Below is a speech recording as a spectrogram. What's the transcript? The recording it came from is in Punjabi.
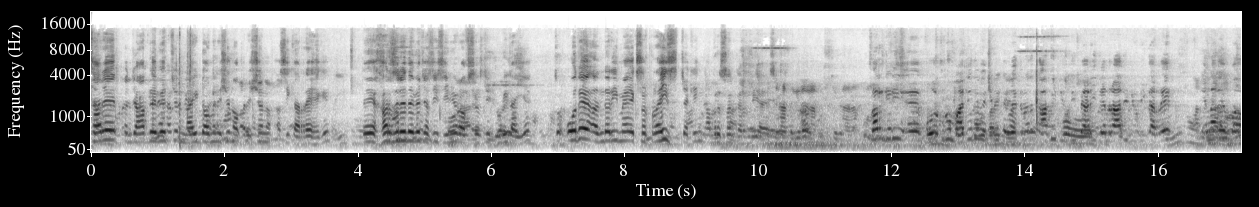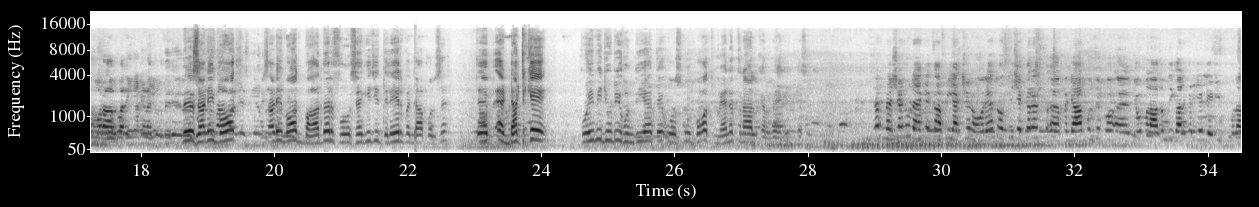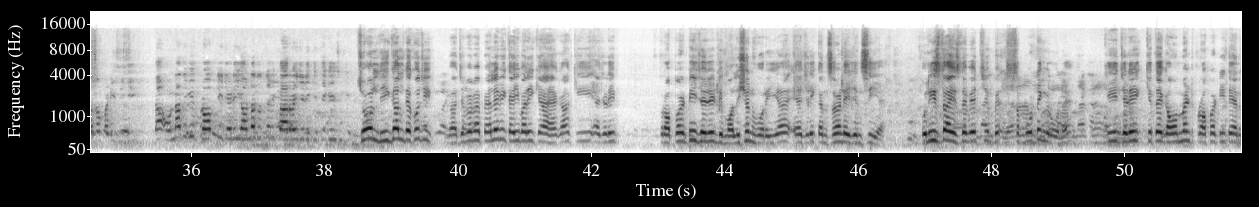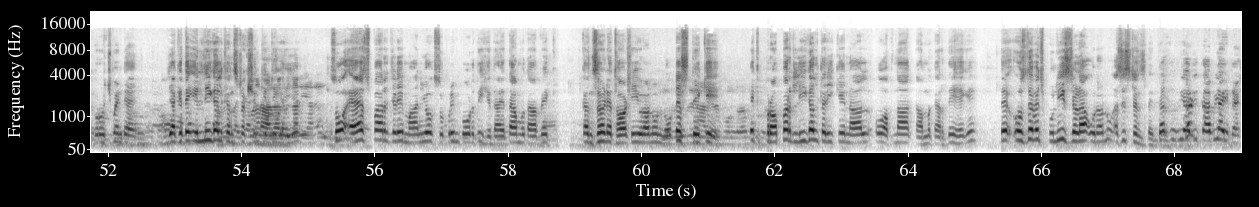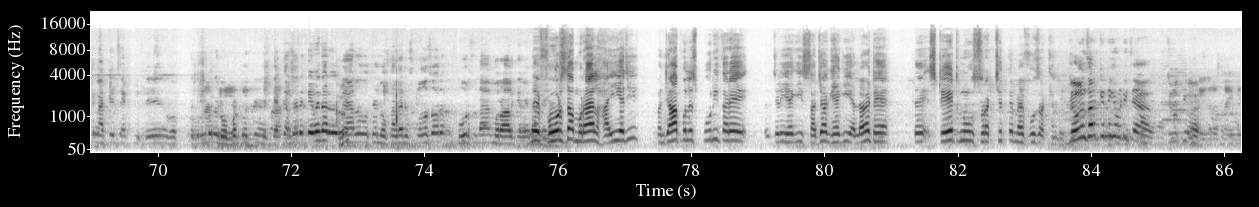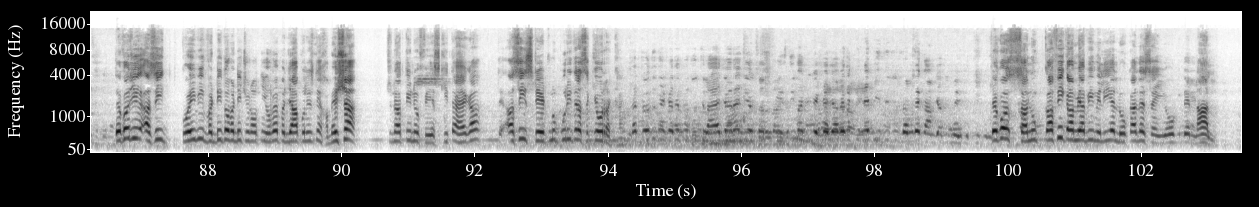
ਸਾਰੇ ਪੰਜਾਬ ਦੇ ਵਿੱਚ ਨਾਈਟ ਡੋਮੀਨੇਸ਼ਨ ਆਪਰੇਸ਼ਨ ਅਸੀਂ ਕਰ ਰਹੇ ਹੈਗੇ ਤੇ ਹਰ ਜ਼ਿਲ੍ਹੇ ਦੇ ਵਿੱਚ ਅਸੀਂ ਸੀਨੀਅਰ ਅਫਸਰਸ ਦੀ ਡਿਊਟੀ ਲਾਈ ਹੈ। ਸੋ ਉਹਦੇ ਅੰਦਰ ਹੀ ਮੈਂ ਇੱਕ ਸਰਪ੍ਰਾਈਜ਼ ਚੈਕਿੰਗ ਅੰਮ੍ਰਿਤਸਰ ਕਰਨ ਲਈ ਆਇਆ ਸੀ। ਸਰ ਜਿਹੜੀ ਬੋਲਫਰੂ ਮਾਝੇ ਦੇ ਵਿੱਚ ਵੀ ਕਾਫੀ ਡਿਊਟੀ ਪਿਆਰੀ, ਦਿਨ ਰਾਤ ਦੀ ਡਿਊਟੀ ਕਰ ਰਹੇ। ਇਹਨਾਂ ਦੇ ਮੋਰਾਲ ਬਾਰੇ ਕੀ ਕਹਿਣਾ ਚਾਹੁੰਦੇ ਸਾਡੀ ਬਹੁਤ ਸਾਡੀ ਬਹੁਤ ਬਹਾਦਰ ਫੋਰਸ ਹੈਗੀ ਜੀ, ਦਲੇਰ ਪੰਜਾਬ ਪੁਲਿਸ ਹੈ। ਤੇ ਇਹ ਡਟ ਕੇ ਕੋਈ ਵੀ ਡਿਊਟੀ ਹੁੰਦੀ ਹੈ ਤੇ ਉਸ ਨੂੰ ਬਹੁਤ ਮਿਹਨਤ ਨਾਲ ਕਰ ਰਹੇ ਹੈਗੇ। ਸਰ ਨਸ਼ੇ ਨੂੰ ਲੈ ਕੇ ਕਾਫੀ ਐਕਸ਼ਨ ਹੋ ਰਿਹਾ। ਤਾਂ ਅਸੀਂ ਜੇਕਰ ਪੰਜਾਬ ਪੁਲਿਸ ਦੇ ਜੋ ਮੁਲਾਜ਼ਮ ਦੀ ਗੱਲ ਕਰੀਏ, ਲੇਡੀ ਮੁਲਾਜ਼ਮ ਬੜੀ ਸੀਗੀ, ਤਾਂ ਉਹਨਾਂ ਦੀ ਵੀ ਪ੍ਰਾਪਰਟੀ ਜਿਹੜੀ ਆ, ਉਹਨਾਂ ਦੇ ਉੱਤੇ ਵੀ ਕਾਰਵਾਈ ਜਿਹੜੀ ਕੀਤੀ ਗਈ ਸੀ ਜੋ ਲੀਗਲ ਦੇਖੋ ਜੀ ਜਿਵੇਂ ਮੈਂ ਪਹਿਲੇ ਵੀ ਕਈ ਵਾਰੀ ਕਿਹਾ ਹੈਗਾ ਕਿ ਇਹ ਜਿਹੜੀ ਪ੍ਰਾਪਰਟੀ ਜਿਹੜੀ ਡਿਮੋਲੀਸ਼ਨ ਹੋ ਰਹੀ ਹੈ, ਇਹ ਜਿਹੜੀ ਕੰਸਰਨਡ ਏਜੰਸੀ ਹੈ। ਪੁਲਿਸ ਦਾ ਇਸ ਦੇ ਵਿੱਚ ਸਪੋਰਟਿੰਗ ਰੋਲ ਹੈ ਕਿ ਜਿਹੜੀ ਕਿਤੇ ਗਵਰਨਮੈਂਟ ਪ੍ਰਾਪਰਟੀ ਤੇ ਐਨਕਰੋਚਮੈਂਟ ਹੈ ਜਾਂ ਕਿਤੇ ਇਲੀਗਲ ਕੰਸਟਰਕਸ਼ਨ ਕੀਤੀ ਗਈ ਹੈ। ਸੋ ਐਸ ਪਰ ਜਿਹੜੇ ਮਾਨਯੋਗ ਸੁਪਰੀਮ ਕੋਰਟ ਦੀ ਹਦਾਇਤਾਂ ਮੁਤਾਬਿਕ ਕੰਸਰਨਡ ਅਥਾਰਟੀ ਉਹਨਾਂ ਨੂੰ ਨੋਟਿਸ ਦੇ ਕੇ ਇੱਕ ਪ੍ਰੋਪਰ ਲੀਗਲ ਤਰੀਕੇ ਨਾਲ ਉਹ ਆਪਣਾ ਕੰਮ ਕਰਦੇ ਹੈਗੇ ਤੇ ਉਸ ਦੇ ਵਿੱਚ ਪੁਲਿਸ ਜਿਹੜਾ ਉਹਨਾਂ ਨੂੰ ਅਸਿਸਟੈਂਸ ਦਿੰਦੀ ਹੈ। ਸਰ ਤੁਸੀਂ ਅੱਜ ਕਾਫੀ ਹਾਈ ਟੈਕ ਨਾਕੇ ਚੈੱਕ ਕੀਤੇ ਉਹ ਤਕਰੀਬਨ ਰੋਪੜ ਤੋਂ ਚੈੱਕ ਕਰਦੇ ਨੇ ਕਿਵੇਂ ਦਾ ਯਾਰ ਉੱਥੇ ਲੋਕਾਂ ਦਾ ਰਿਸਪੌਂਸ ਔਰ ਫੋਰਸ ਦਾ ਮੋਰਾਲ ਕਿਵੇਂ ਦਾ ਨਹੀਂ ਫੋਰਸ ਦਾ ਮੋਰਲ ਹਾਈ ਹੈ ਜੀ। ਪੰਜਾਬ ਪੁਲਿਸ ਪੂਰੀ ਤਰ੍ਹਾਂ ਜਿਹੜੀ ਹੈਗੀ ਸਜਗ ਹੈਗੀ ਅਲਰਟ ਹੈ ਤੇ ਸਟੇਟ ਨੂੰ ਸੁਰੱਖਿਅਤ ਤੇ ਮਹਿਫੂਜ਼ ਰੱਖਣ ਲਈ। ਜੋਨ ਸਰ ਕਿੰਨੀ ਵੱਡੀ ਚੁਣੌਤੀ ਹੋਈ? ਦੇਖੋ ਜੀ ਅਸੀਂ ਕੋਈ ਵੀ ਵੱਡੀ ਤੋਂ ਵੱਡੀ ਚੁਣੌਤੀ ਹੋਵੇ ਪੰਜਾਬ ਪੁਲਿਸ ਨੇ ਹਮੇਸ਼ਾ ਚੁਣੌਤੀ ਨੂੰ ਫੇਸ ਕੀਤਾ ਹੈਗਾ ਤੇ ਅਸੀਂ ਸਟੇਟ ਨੂੰ ਪੂਰੀ ਤਰ੍ਹਾਂ ਸਿਕਿਉਰ ਰੱਖਾਂਗੇ। ਸਰ ਜੋ ਤੁਸੀਂ ਕਹਿੰਦੇ ਪੁੱਤ ਚਲਾਇਆ ਜਾ ਰਿਹਾ ਜੇ ਤੁਸੀਂ ਫੀਸਦੀ ਵੱਲ ਵੇਖਿਆ ਜਾਵੇ ਤਾਂ ਕਿੰਨੇ ਫੀਸਦੀ ਤੁਸੀਂ ਸਮਝਦੇ ਕਾਮਯਾਬੀ ਮਿਲ ਚੁੱਕੀ ਹੈ ਦੇਖੋ ਸਾਨੂੰ ਕਾਫੀ ਕਾਮਯਾਬੀ ਮਿਲੀ ਹੈ ਲੋਕਾਂ ਦੇ ਸਹਿਯੋਗ ਦੇ ਨਾਲ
